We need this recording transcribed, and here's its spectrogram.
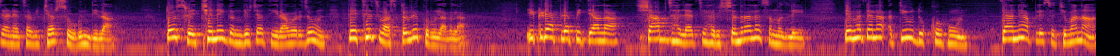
जाण्याचा विचार सोडून दिला. तो स्वेच्छेने गंगेच्या तीरावर जाऊन तेथेच वास्तव्य करू लागला. इकडे आपल्या पित्याला शाप झाल्याचे हरिश्चंद्राला समजले. तेव्हा त्याला अतीव दुःख होऊन त्याने आपले सचिवांना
